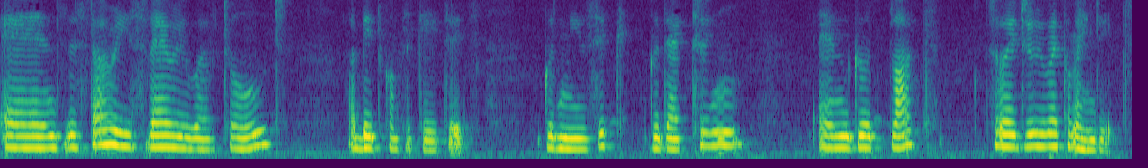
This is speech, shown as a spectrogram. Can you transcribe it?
And the story is very well told a bit complicated. Good music good acting and good plot. So i do recommend it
